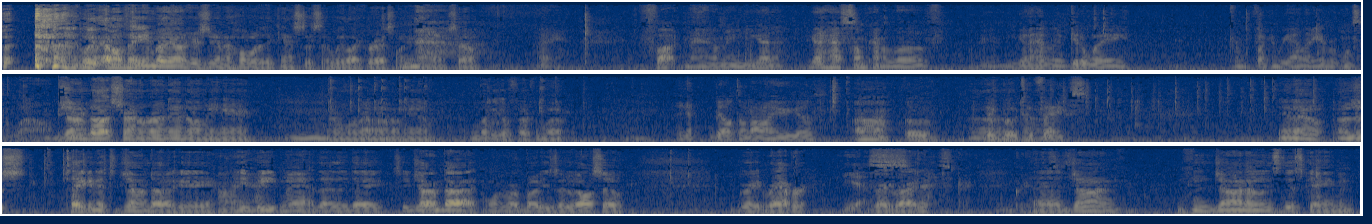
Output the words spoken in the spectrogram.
Look, I don't think anybody out here is gonna hold it against us that we like wrestling. You know, so hey, fuck, man. I mean, you gotta you gotta have some kind of love. I mean, you gotta have a getaway from fucking reality every once in a while. I'm John sure. Dott's trying to run in on me here. Mm, I'm gonna run in on him. I'm about to go fuck him up. he got the belt on. All here he goes. Uh, ooh, big Uh, boot to the face. You know, I'm just taking it to John Dott here. Oh, he yeah. beat Matt the other day. See, John Dott, one of our buddies, who also great rapper, Yes. great writer. Yes, great. Great. and John, John owns this game, and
